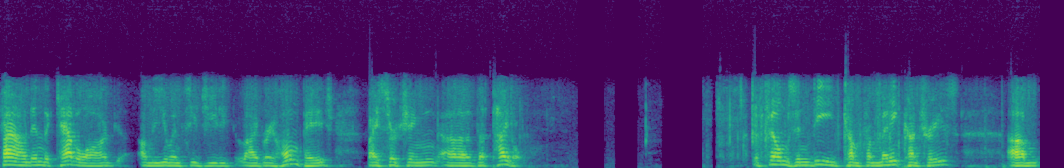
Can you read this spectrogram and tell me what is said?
found in the catalog on the UNCG Library homepage by searching uh, the title. The films indeed come from many countries. Um,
